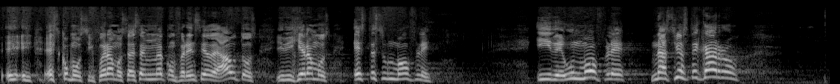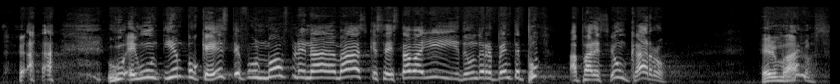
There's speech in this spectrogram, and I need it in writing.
Eh, eh, es como si fuéramos a esa misma conferencia de autos y dijéramos, este es un mofle. Y de un mofle nació este carro. en un tiempo que este fue un mofle nada más, que se estaba ahí y de un de repente, ¡pum!, apareció un carro. Hermanos,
